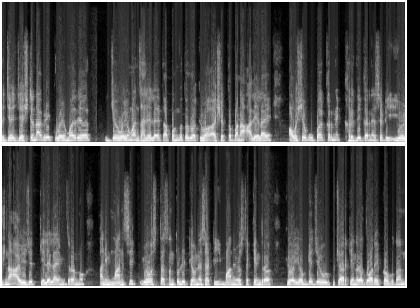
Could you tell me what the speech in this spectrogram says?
तर जे ज्येष्ठ नागरिक वयोमर्य जे वयोमान झालेले आहेत अपंगत्व किंवा अशक्तपणा आलेला आहे आवश्यक उपकरणे खरेदी करण्यासाठी ही योजना आयोजित केलेला आहे मित्रांनो. आणि मानसिक व्यवस्था संतुलित ठेवण्यासाठी मानव्यवस्था केंद्र किंवा योग्य जे उपचार केंद्राद्वारे प्रबोधन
